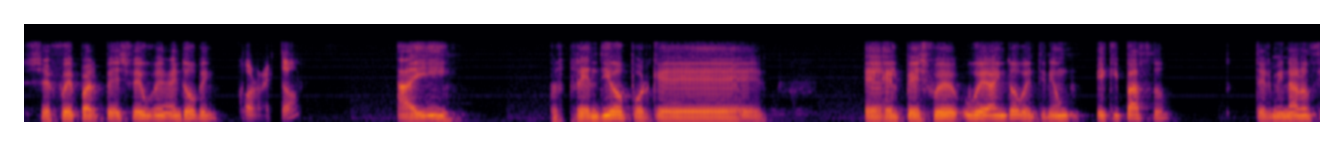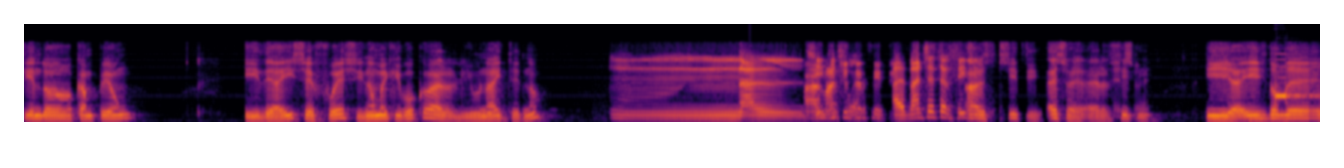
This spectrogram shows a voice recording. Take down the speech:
se fue para el PSV en Eindhoven, Correcto. ahí pues rendió porque el PSV Eindhoven tenía un equipazo, terminaron siendo campeón y de ahí se fue, si no me equivoco, al United, ¿no? Mm, al, Al City Manchester fue. City. Al Manchester City. Al City, eso es, el Eso City. es. Y ahí es donde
